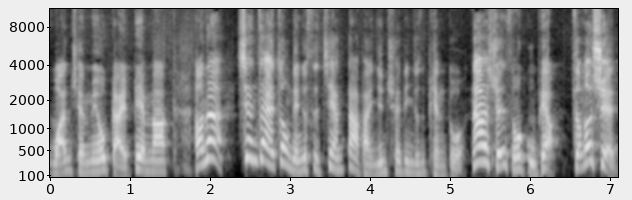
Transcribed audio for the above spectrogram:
完全没有改变吗？好，那现在重点就是，既然大盘已经确定就是偏多，那选什么股票？怎么选？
